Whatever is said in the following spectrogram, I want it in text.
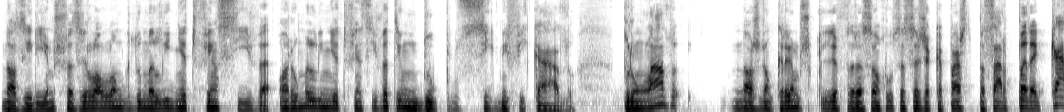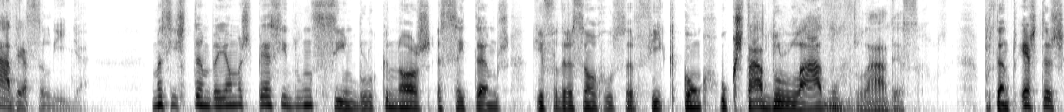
nós iríamos fazê-lo ao longo de uma linha defensiva. Ora, uma linha defensiva tem um duplo significado. Por um lado, nós não queremos que a Federação Russa seja capaz de passar para cá dessa linha. Mas isto também é uma espécie de um símbolo que nós aceitamos que a Federação Russa fique com o que está do lado. De lá dessa Portanto, estas,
